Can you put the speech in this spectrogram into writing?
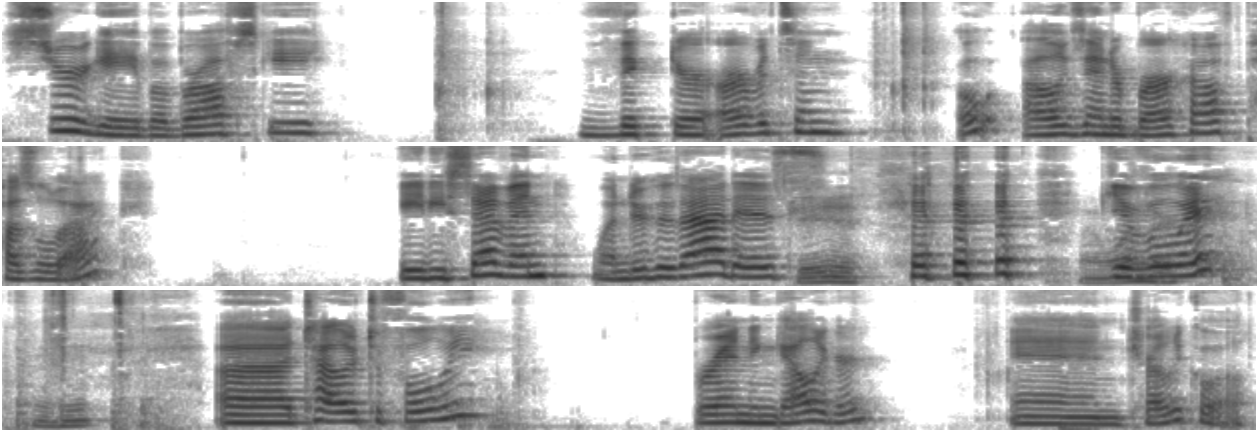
Sergei Bobrovsky, Victor Arvidsson. Oh, Alexander Barkov, puzzle back. 87. Wonder who that is. Giveaway. Mhm. Uh, Tyler Toffoli, Brandon Gallagher, and Charlie Coyle.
